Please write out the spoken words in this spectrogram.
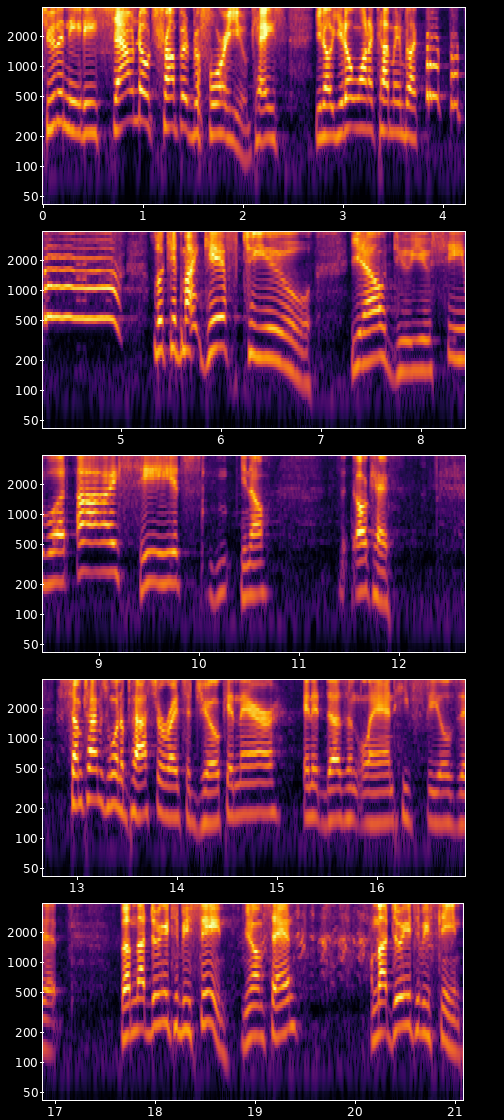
to the needy, sound no trumpet before you, okay? You know, you don't want to come in and be like, look at my gift to you. You know, do you see what I see? It's, you know, okay. Sometimes when a pastor writes a joke in there and it doesn't land, he feels it. But I'm not doing it to be seen. You know what I'm saying? I'm not doing it to be seen.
